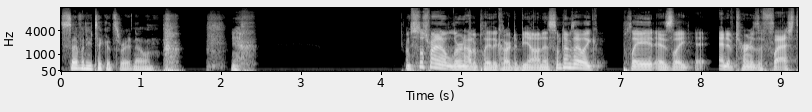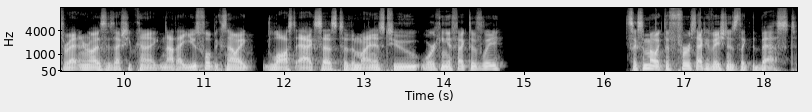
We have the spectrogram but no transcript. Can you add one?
70 tickets right now. yeah. I'm still trying to learn how to play the card to be honest. Sometimes I like play it as like end of turn as a flash threat and realize it's actually kind of not that useful because now I lost access to the minus two working effectively. It's like somehow like the first activation is like the best.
